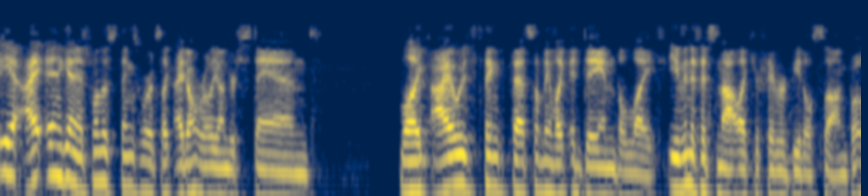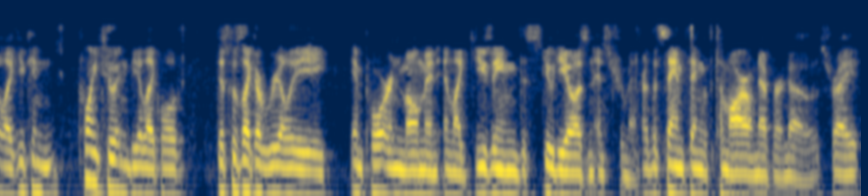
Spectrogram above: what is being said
yeah, I and again, it's one of those things where it's like I don't really understand. Like I would think that something like a day in the life, even if it's not like your favorite Beatles song, but like you can point to it and be like, well, this was like a really important moment in like using the studio as an instrument, or the same thing with Tomorrow Never Knows, right?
